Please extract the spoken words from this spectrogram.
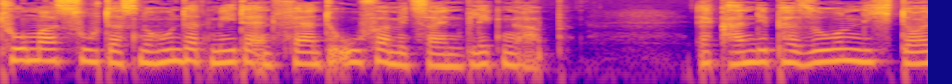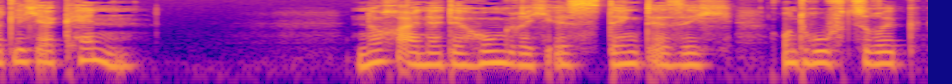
Thomas sucht das nur hundert Meter entfernte Ufer mit seinen Blicken ab. Er kann die Person nicht deutlich erkennen. Noch einer, der hungrig ist, denkt er sich und ruft zurück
